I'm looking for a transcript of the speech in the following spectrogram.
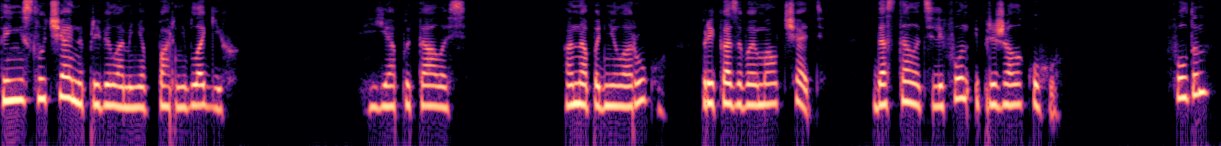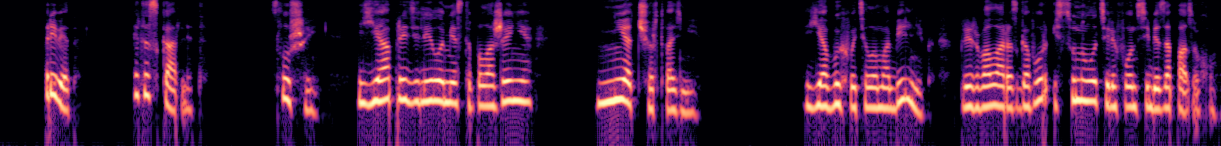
«Ты не случайно привела меня в бар неблагих?» Я пыталась. Она подняла руку, приказывая молчать, достала телефон и прижала к уху. «Фултон, привет. Это Скарлетт. Слушай, я определила местоположение... Нет, черт возьми. Я выхватила мобильник, прервала разговор и сунула телефон себе за пазуху.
